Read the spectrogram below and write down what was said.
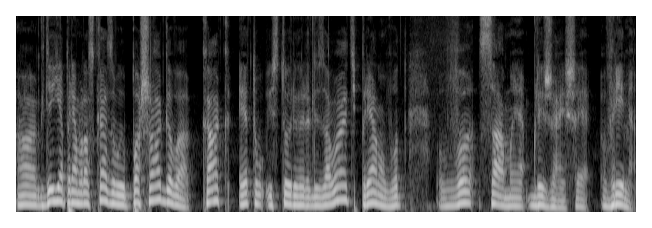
а, где я прям рассказываю пошагово, как эту историю реализовать прямо вот в самое ближайшее время.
